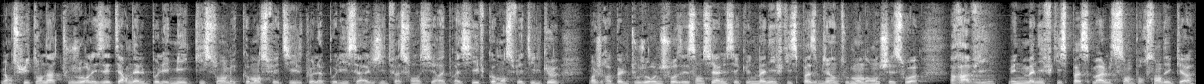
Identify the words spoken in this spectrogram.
mais ensuite on a toujours les éternelles polémiques qui sont mais comment se fait-il que la police a agi de façon aussi répressive? Comment se fait-il que Moi je rappelle toujours une chose essentielle, c'est qu'une manif qui se passe bien, tout le monde rentre chez soi ravi, mais une manif qui se passe mal, 100% des cas,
